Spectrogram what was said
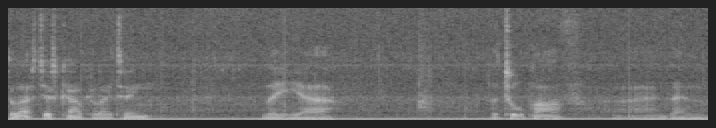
So that's just calculating the uh, the toolpath and then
